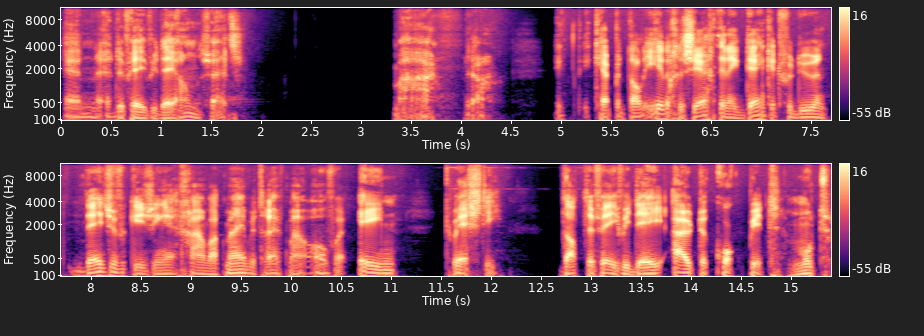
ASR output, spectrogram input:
en de VVD anderzijds. Maar ja, ik, ik heb het al eerder gezegd en ik denk het voortdurend. Deze verkiezingen gaan wat mij betreft maar over één kwestie. Dat de VVD uit de cockpit moet.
